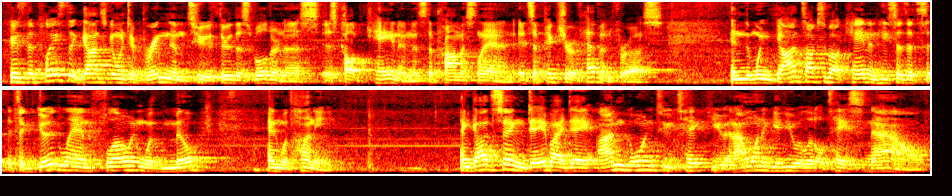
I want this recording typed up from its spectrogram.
Because the place that God's going to bring them to through this wilderness is called Canaan. It's the promised land. It's a picture of heaven for us. And when God talks about Canaan, he says it's, it's a good land flowing with milk and with honey. And God's saying day by day, I'm going to take you and I want to give you a little taste now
